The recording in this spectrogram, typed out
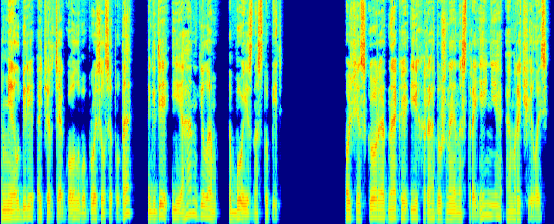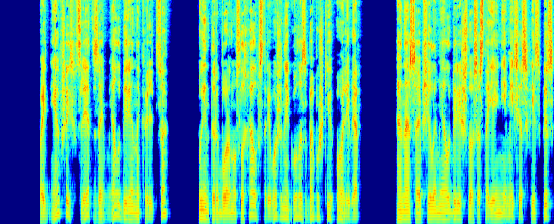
Мелбери, очертя голову, бросился туда, где и ангелам боязно ступить. Очень скоро, однако, их радужное настроение омрачилось. Поднявшись вслед за Мелбери на крыльцо, Уинтерборн услыхал встревоженный голос бабушки Оливер. Она сообщила Мелбери, что состояние миссис Фитспирс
